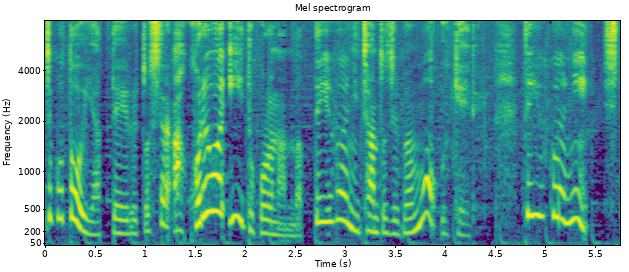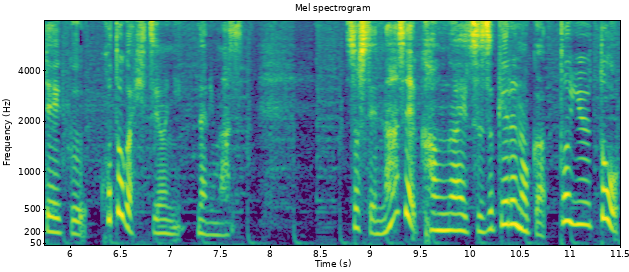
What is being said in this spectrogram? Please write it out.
じことをやっているとしたらあこれはいいところなんだっていうふうにちゃんと自分も受け入れる。っていうふうにしていくことが必要になります。そしてなぜ考え続けるのかというと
